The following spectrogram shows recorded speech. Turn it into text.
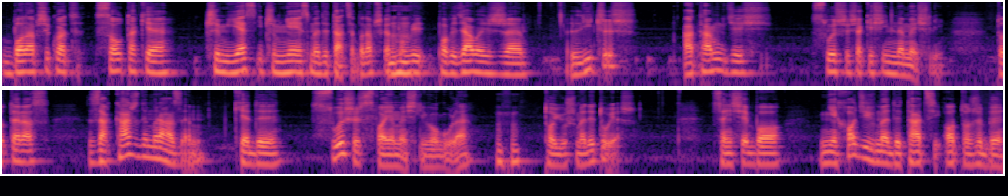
bo na przykład są takie, czym jest i czym nie jest medytacja, bo na przykład mhm. powie, powiedziałeś, że liczysz, a tam gdzieś słyszysz jakieś inne myśli, to teraz za każdym razem, kiedy słyszysz swoje myśli w ogóle, mhm. to już medytujesz. W sensie, bo nie chodzi w medytacji o to, żeby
